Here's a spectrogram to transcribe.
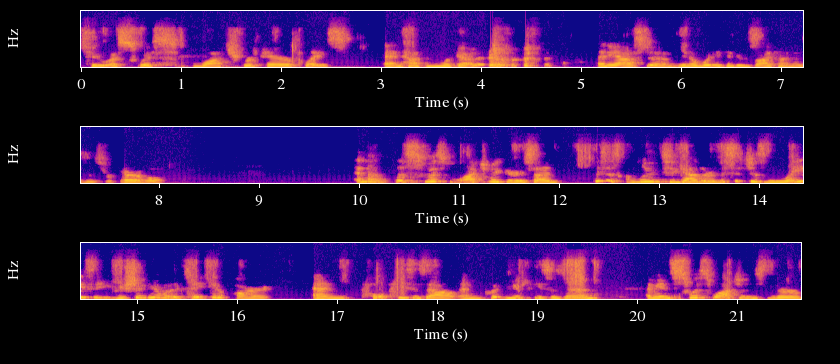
to a Swiss watch repair place and had him look at it. and he asked him, you know, what do you think of this iPhone? Is this repairable? And the Swiss watchmaker said, This is glued together. This is just lazy. You should be able to take it apart and pull pieces out and put new pieces in. I mean, Swiss watches that are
